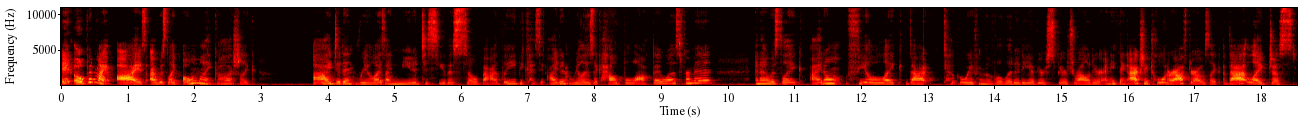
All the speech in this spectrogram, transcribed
it opened my eyes. I was like, oh my gosh, like I didn't realize I needed to see this so badly because I didn't realize like how blocked I was from it. And I was like, I don't feel like that took away from the validity of your spirituality or anything. I actually told her after, I was like, that like just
